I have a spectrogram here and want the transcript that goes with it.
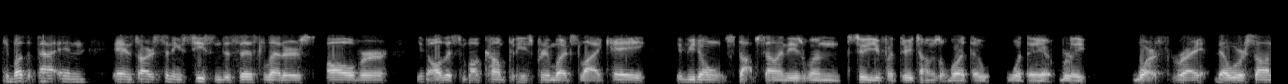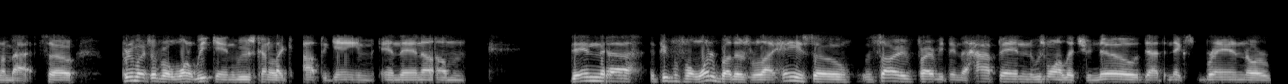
he bought the patent and started sending cease and desist letters all over, you know, all the small companies, pretty much like, hey, if you don't stop selling these, we're to sue you for three times the worth of what they're really worth, right? That we're selling them at. So pretty much over one weekend, we was kind of like out the game. And then, um, then uh, the people from Warner Brothers were like, "Hey, so we're sorry for everything that happened. We just want to let you know that the next brand or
